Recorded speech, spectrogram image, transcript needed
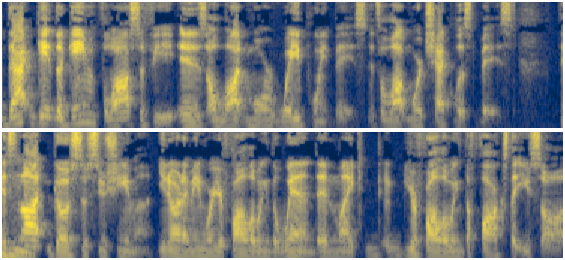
that game the game philosophy is a lot more waypoint based. It's a lot more checklist based. It's Mhm. not Ghost of Tsushima. You know what I mean? Where you're following the wind and like you're following the fox that you saw.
